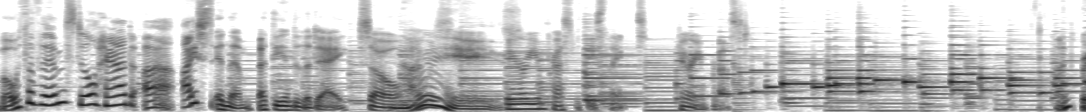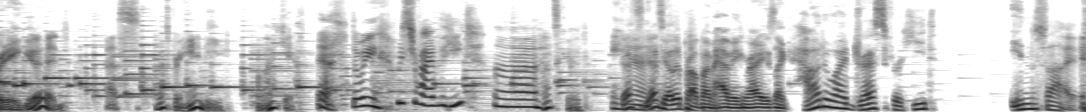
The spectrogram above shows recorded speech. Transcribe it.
both of them still had uh, ice in them at the end of the day. So I was very impressed with these things. Very impressed. That's pretty good. Yes. That's pretty handy. I like it. Yeah. So we we survived the heat. Uh, That's good. That's that's the other problem I'm having, right? Is like, how do I dress for heat inside?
